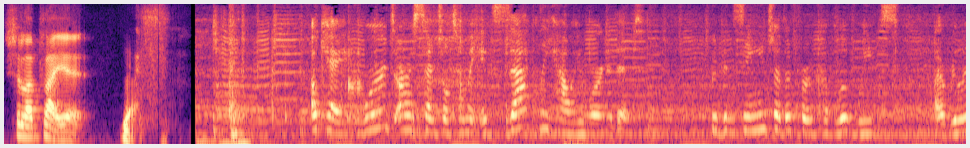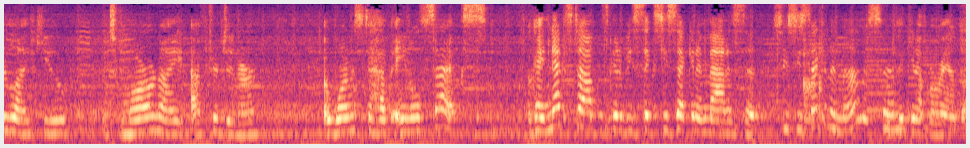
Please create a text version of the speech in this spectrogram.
Shall I play it? Yes. Okay, words are essential. Tell me exactly how he worded it. We've been seeing each other for a couple of weeks. I really like you. And tomorrow night after dinner, I want us to have anal sex. Okay, next stop is gonna be 62nd and Madison. 62nd and Madison? We're picking up Miranda.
